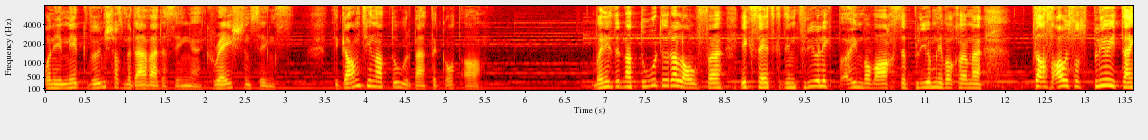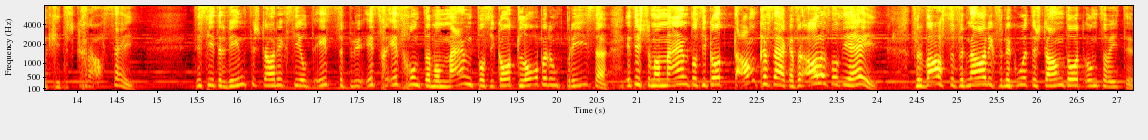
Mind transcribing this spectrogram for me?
den ich mir gewünscht habe, dass wir den werden singen. Creation Sings. Die ganze Natur betet Gott an. Wenn ich durch die Natur durchlaufe, ich sehe jetzt im Frühling Bäume, die wachsen, Blümchen, die kommen, das alles, was blüht, denke ich, das ist krass, ey. Das war in der Winterstarre und jetzt, jetzt, jetzt kommt der Moment, wo sie Gott loben und preisen. Jetzt ist der Moment, wo sie Gott Danke sagen für alles, was sie haben. Für Wasser, für Nahrung, für einen guten Standort und so weiter.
